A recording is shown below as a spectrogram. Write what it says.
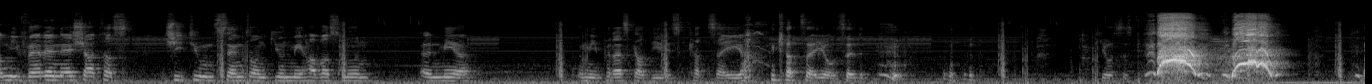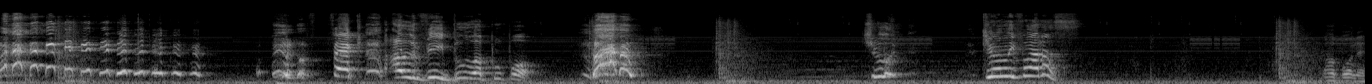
uh, mi vere ne ŝatas ĉi tiun senton kiun mi havas nun en mia mi preskaŭ diris kaceja kacejo sed kio estas ah! ah! Fek al vi blua pupo ah! Ĉu kion li faras? Ah, bone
